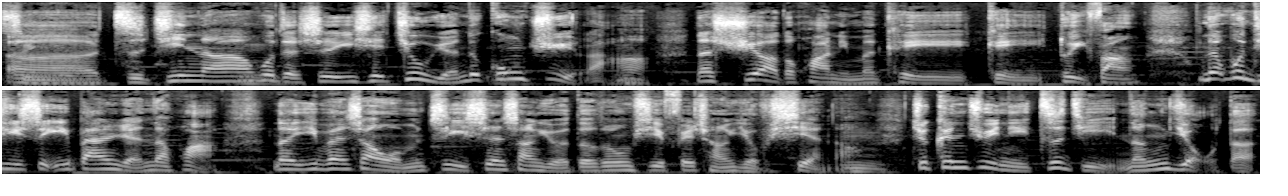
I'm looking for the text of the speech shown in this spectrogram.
呃，纸巾啊，或者是一些救援的工具了啊。那需要的话，你们可以给对方。那问题是一般人的话，那一般上我们自己身上有的东西非常有限啊。就根据你自己能有的，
